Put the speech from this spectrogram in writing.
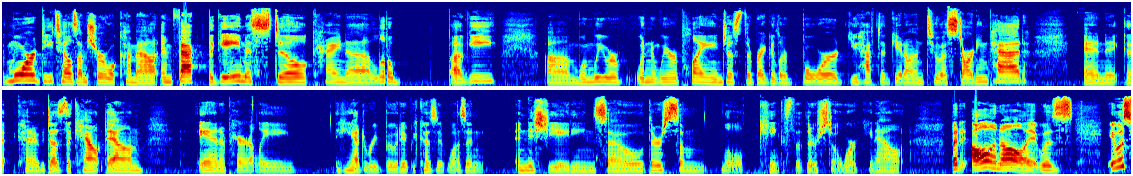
more details i'm sure will come out in fact the game is still kind of a little buggy. Um, when we were when we were playing just the regular board, you have to get onto a starting pad, and it kind of does the countdown. And apparently, he had to reboot it because it wasn't initiating. So there's some little kinks that they're still working out. But all in all, it was it was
